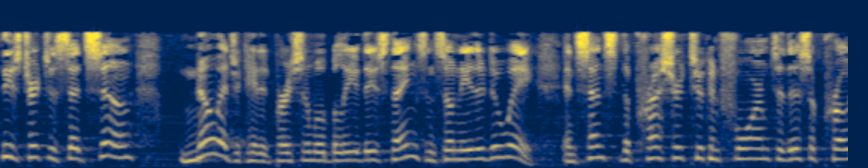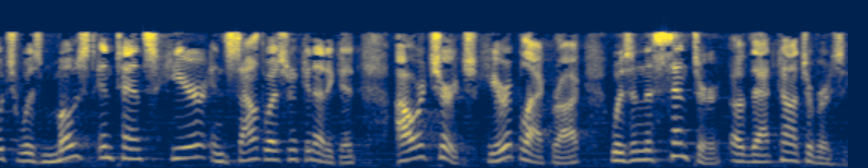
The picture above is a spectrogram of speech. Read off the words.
These churches said soon, no educated person will believe these things, and so neither do we. And since the pressure to conform to this approach was most intense here in southwestern Connecticut, our church here at Black Rock was in the center of that controversy.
